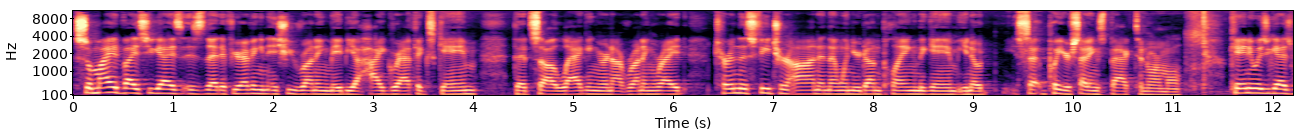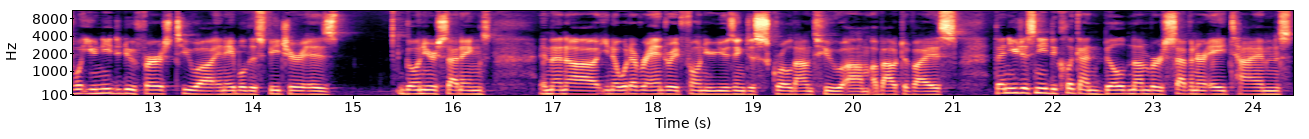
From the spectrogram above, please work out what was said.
So my advice, you guys, is that if you're having an issue running maybe a high graphics game that's uh, lagging or not running right, turn this feature on, and then when you're done playing the game, you know, set, put your settings back to normal. Okay, anyways, you guys, what you need to do first to uh, enable this feature is go into your settings, and then uh, you know whatever Android phone you're using, just scroll down to um, About Device. Then you just need to click on Build Number seven or eight times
